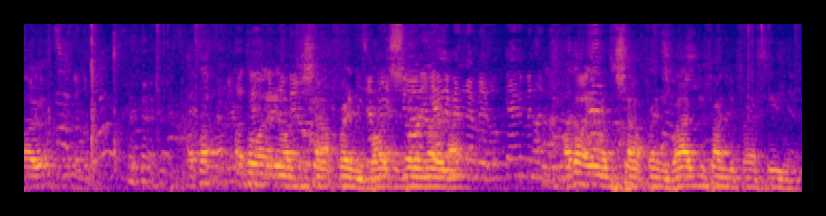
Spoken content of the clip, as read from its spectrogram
So I don't, I don't want anyone to shout friends, but I just want to know that. I don't even want anyone to shout friends, but how have you found your first season?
